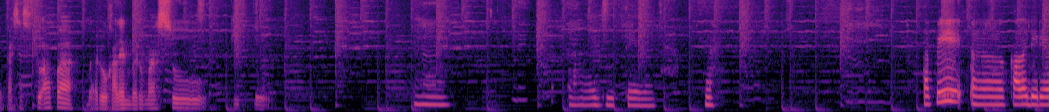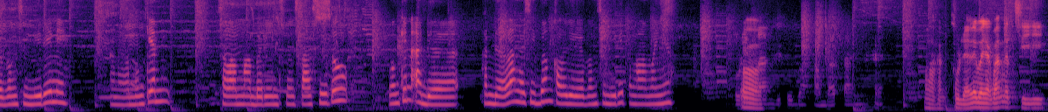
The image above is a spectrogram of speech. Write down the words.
investasi itu apa, baru kalian baru masuk gitu. Hmm. Oh, gitu ya. Nah, tapi uh, kalau dari abang sendiri nih, uh, mungkin selama berinvestasi itu mungkin ada kendala nggak sih bang kalau dari abang sendiri pengalamannya? Oh. Gitu, Wah, kendalanya banyak banget sih.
